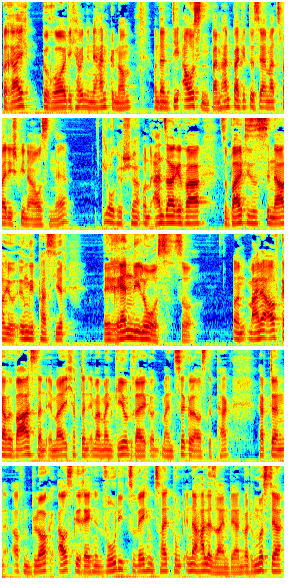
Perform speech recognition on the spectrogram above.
Bereich gerollt, ich habe ihn in die Hand genommen und dann die Außen. Beim Handball gibt es ja immer zwei, die spielen Außen, ne? Logisch, ja. Und Ansage war, sobald dieses Szenario irgendwie passiert, renn die los. So. Und meine Aufgabe war es dann immer, ich habe dann immer mein Geodreieck und meinen Zirkel ausgepackt, habe dann auf dem Blog ausgerechnet, wo die zu welchem Zeitpunkt in der Halle sein werden, weil du musst ja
